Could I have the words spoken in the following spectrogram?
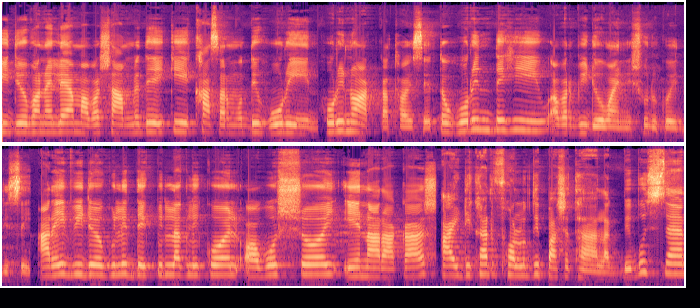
ভিডিও বানাইলাম, আবার সামনে দেখি কি খাসার মধ্যে হরিণ, হরিণও আটকাত হয়েছে। তো হরিণ দেখি আবার ভিডিও বানানি শুরু করে দিছে। আর এই ভিডিওগুলি দেখতে লাগলে কইল, অবশ্যই N R Akash, ID card follow দিয়ে পাশে থাকা লাগবে, বুঝছেন?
